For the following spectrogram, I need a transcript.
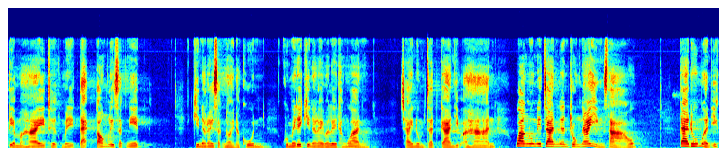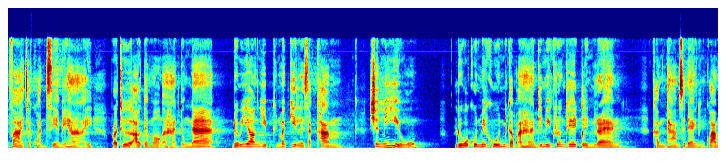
เตรียมมาให้เธอก็ไม่ได้แตะต้องเลยสักนิด กินอะไรสักหน่อยนะคุณ คุณไม่ได้กินอะไรมาเลยทั้งวัน ชายหนุ่มจัดการหยิบอาหาร วางลงในจานเงินตรงหน้าหญิงสาว แต่ดูเหมือนอีกฝ่ายจะขวัญเสียไม่หาย เพราะเธอเอาแต่มองอาหารตรงหน้า โดยไม่ยอมหยิบขึ้นมากินเลยสักคำฉันไม่หิว หรือว่าคุณไม่คุ้นกับอาหารที่มีเครื่องเทศกลิ่นแรง คำถามแสดงถึงความ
